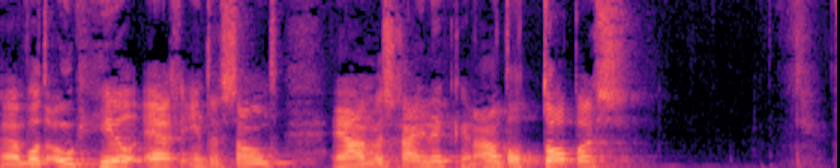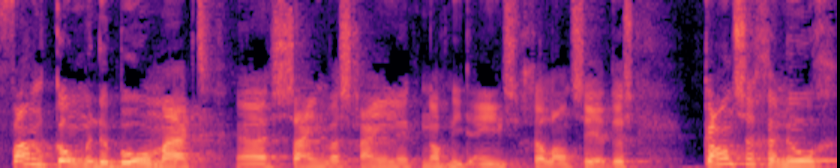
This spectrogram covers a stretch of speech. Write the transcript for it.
uh, wordt ook heel erg interessant. Ja, waarschijnlijk een aantal toppers van komende boelmarkt uh, zijn waarschijnlijk nog niet eens gelanceerd. Dus kansen genoeg,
